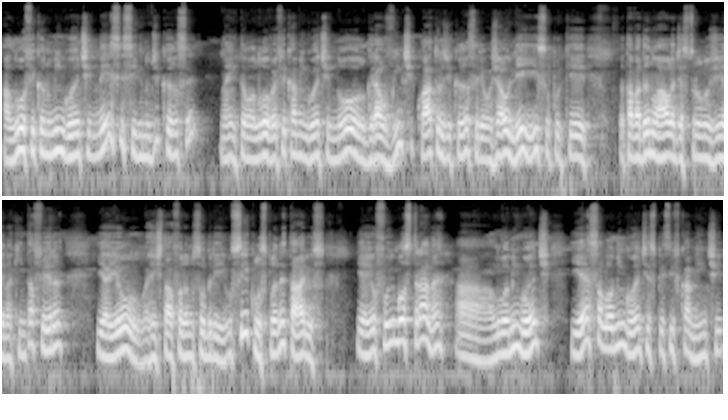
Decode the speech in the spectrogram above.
a Lua ficando minguante nesse signo de Câncer, né? Então a Lua vai ficar minguante no grau 24 de Câncer. Eu já olhei isso porque eu estava dando aula de astrologia na quinta-feira e aí eu, a gente estava falando sobre os ciclos planetários. E aí eu fui mostrar né, a Lua minguante, e essa Lua minguante especificamente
